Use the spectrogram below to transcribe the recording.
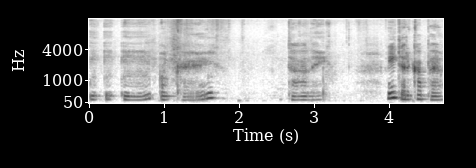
I, i, i, ok. Dalej. Literka P.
